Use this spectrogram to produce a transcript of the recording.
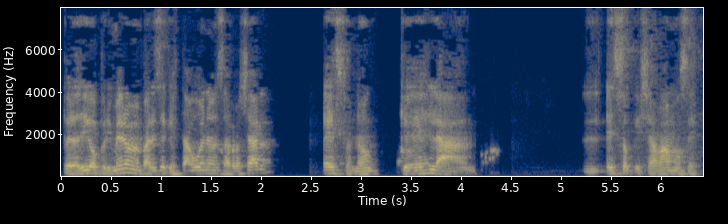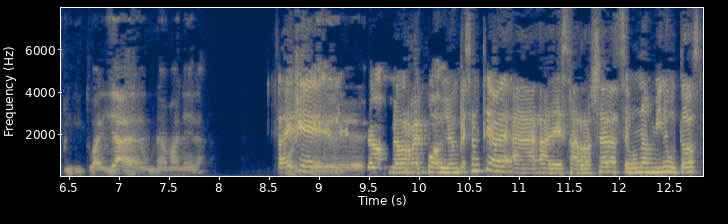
pero digo, primero me parece que está bueno desarrollar eso, ¿no? Que es la eso que llamamos espiritualidad de alguna manera. Sabes que lo, empezaste a, desarrollar hace unos minutos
